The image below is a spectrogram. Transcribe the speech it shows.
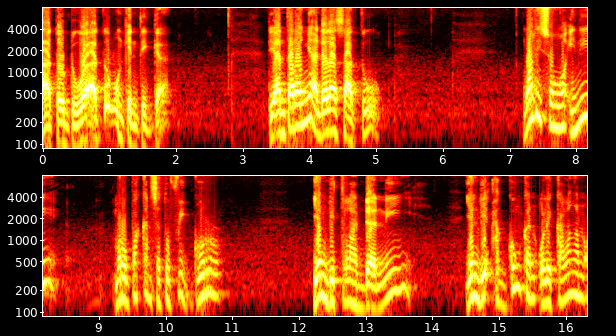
atau dua atau mungkin tiga. Di antaranya adalah satu, Wali Songo ini merupakan satu figur yang diteladani, yang diagungkan oleh kalangan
